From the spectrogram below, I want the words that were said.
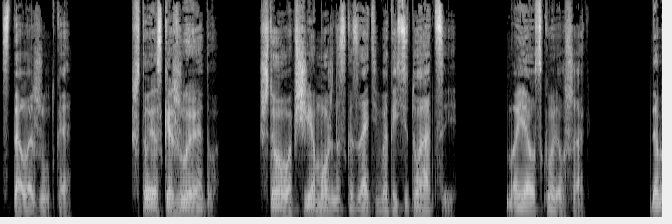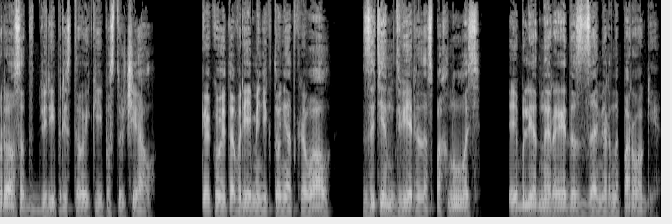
Стало жутко. Что я скажу Эду? Что вообще можно сказать в этой ситуации? Но я ускорил шаг. Добрался до двери пристройки и постучал. Какое-то время никто не открывал, затем дверь распахнулась, и бледный Рейдас замер на пороге.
